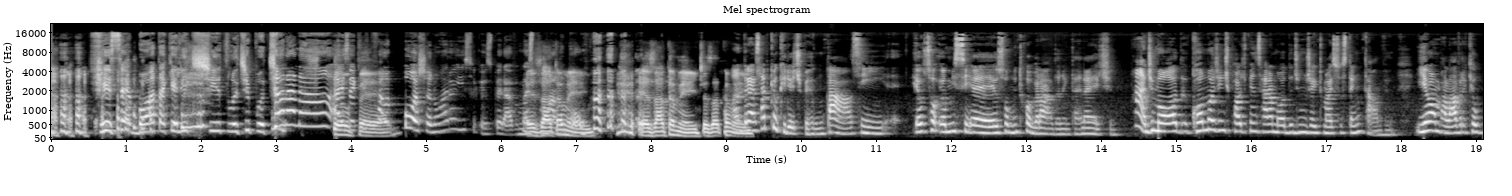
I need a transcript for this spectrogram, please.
que você bota aquele título tipo tchananã, aí você fala, poxa, não era isso que eu esperava, mas Exatamente. exatamente, exatamente. André, sabe o que eu queria te perguntar? Assim, eu sou, eu me, é, eu sou muito cobrada na internet Ah, de moda, como a gente pode pensar a moda de um jeito mais sustentável. E é uma palavra que eu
